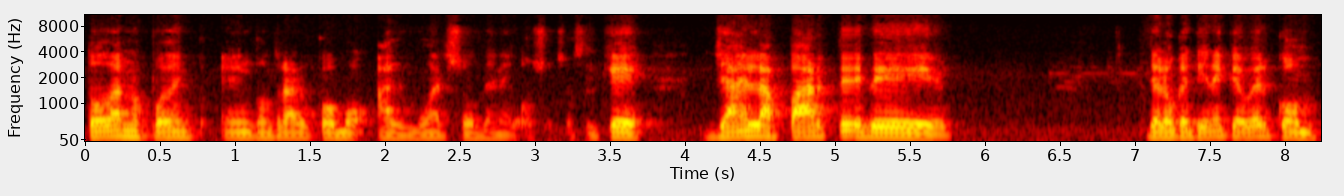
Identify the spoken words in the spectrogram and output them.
todas nos pueden encontrar como almuerzo de negocios. Así que ya en la parte de, de lo que tiene que ver con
